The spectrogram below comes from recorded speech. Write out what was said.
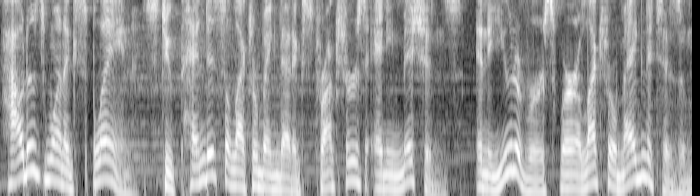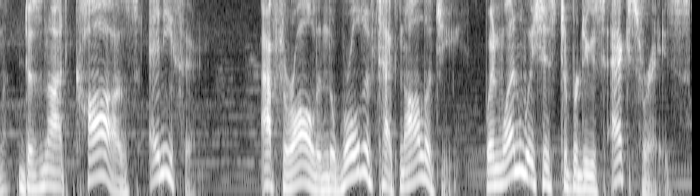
how does one explain stupendous electromagnetic structures and emissions in a universe where electromagnetism does not cause anything? After all, in the world of technology, when one wishes to produce X-rays,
